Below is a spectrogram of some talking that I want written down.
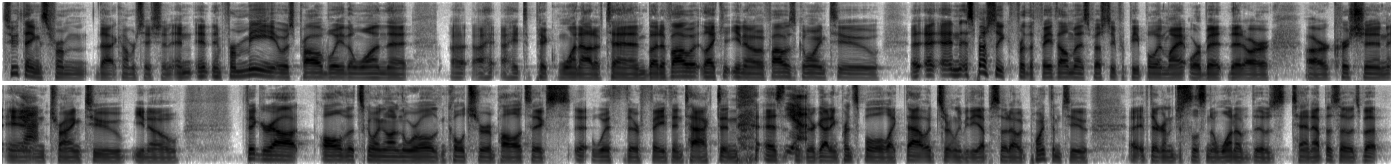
two things from that conversation, and, and, and for me, it was probably the one that uh, I, I, hate to pick one out of 10, but if I would like, you know, if I was going to, and especially for the faith element, especially for people in my orbit that are, are Christian and yeah. trying to, you know, figure out all that's going on in the world and culture and politics uh, with their faith intact and as, yeah. as their guiding principle, like that would certainly be the episode I would point them to uh, if they're going to just listen to one of those 10 episodes. But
